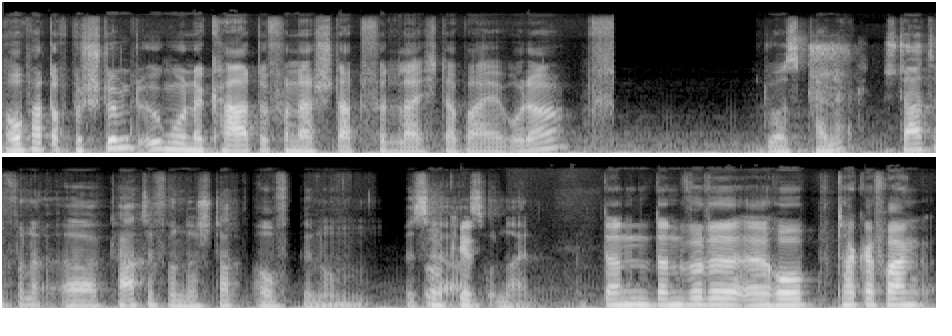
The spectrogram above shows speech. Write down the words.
Hope hat doch bestimmt irgendwo eine Karte von der Stadt vielleicht dabei, oder? Du hast keine Karte von der, äh, Karte von der Stadt aufgenommen bisher. Okay. Also nein. Dann, dann würde äh, Hope Tucker fragen:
